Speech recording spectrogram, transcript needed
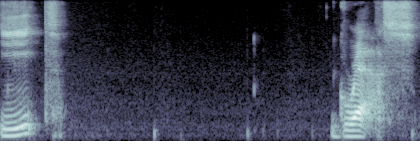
eat grass.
